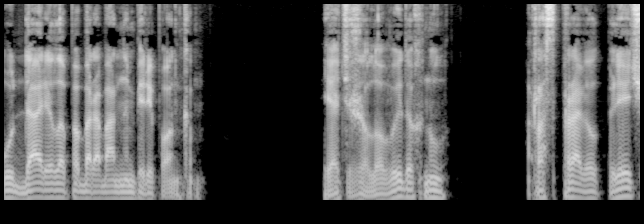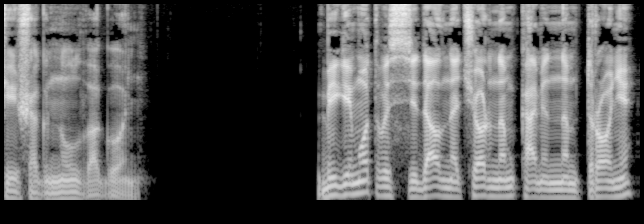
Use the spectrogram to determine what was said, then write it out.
ударила по барабанным перепонкам. Я тяжело выдохнул, расправил плечи и шагнул в огонь. Бегемот восседал на черном каменном троне,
